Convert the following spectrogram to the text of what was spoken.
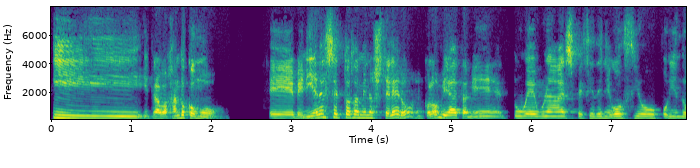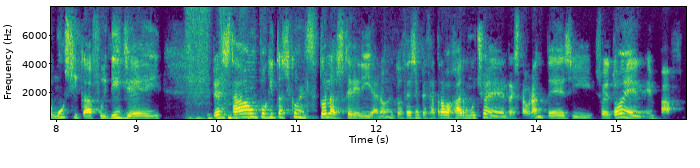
Y, trabajando como eh, venía del sector también hostelero en Colombia, también tuve una especie de negocio poniendo música, fui DJ, entonces estaba un poquito así con el sector de la hostelería, ¿no? Entonces empecé a trabajar mucho en restaurantes y sobre todo en, en pub.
